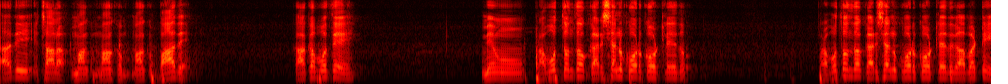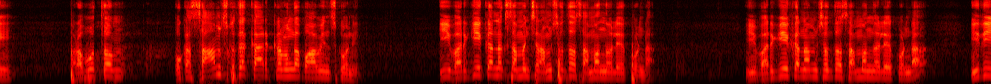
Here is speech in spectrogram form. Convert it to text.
అది చాలా మాకు మాకు మాకు బాధే. కాకపోతే మేము ప్రభుత్వంతో ఘర్షణ కోరుకోవట్లేదు. ప్రభుత్వంతో ఘర్షణ కోరుకోవట్లేదు కాబట్టి ప్రభుత్వం ఒక సాంస్కృతిక కార్యక్రమంగా భావించుకొని ఈ వర్గీకరణకు సంబంధించిన అంశంతో సంబంధం లేకుండా ఈ వర్గీకరణ అంశంతో సంబంధం లేకుండా ఇది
